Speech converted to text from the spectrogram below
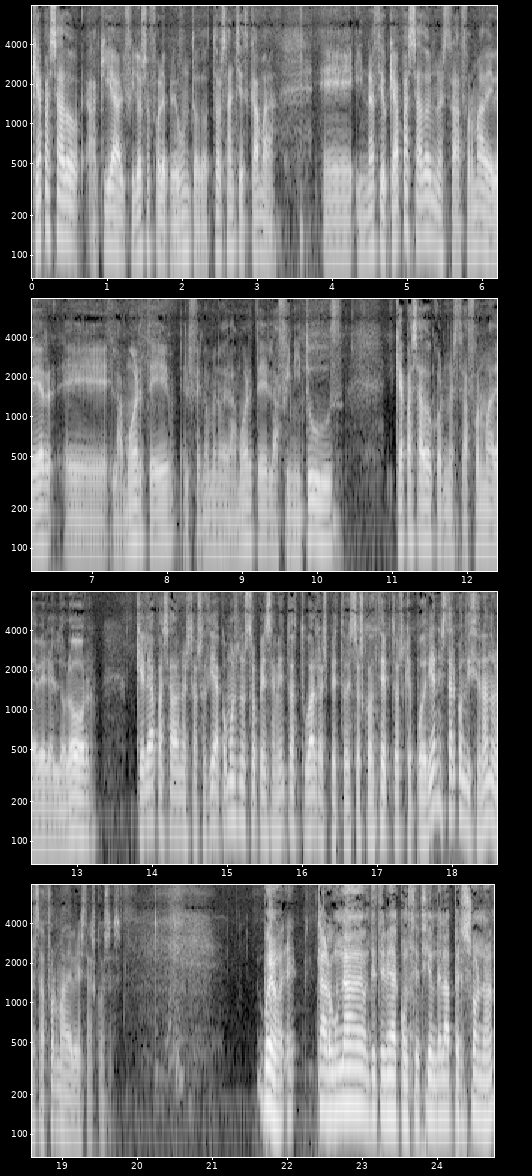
¿Qué ha pasado? Aquí al filósofo le pregunto, doctor Sánchez Cámara. Eh, Ignacio, ¿qué ha pasado en nuestra forma de ver eh, la muerte, el fenómeno de la muerte, la finitud? ¿Qué ha pasado con nuestra forma de ver el dolor? ¿Qué le ha pasado a nuestra sociedad? ¿Cómo es nuestro pensamiento actual respecto de estos conceptos que podrían estar condicionando nuestra forma de ver estas cosas? Bueno, eh, claro, una determinada concepción de la persona,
